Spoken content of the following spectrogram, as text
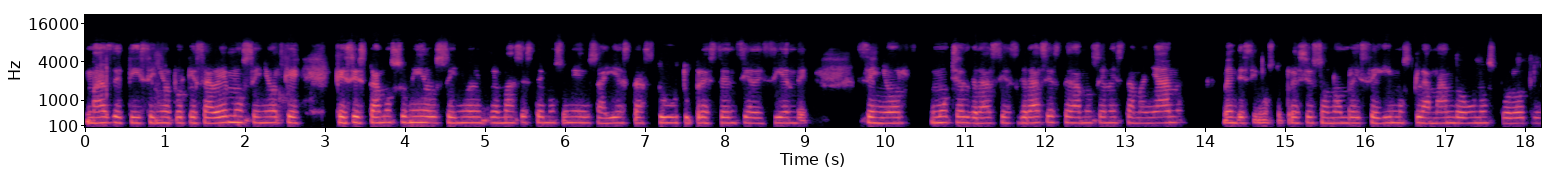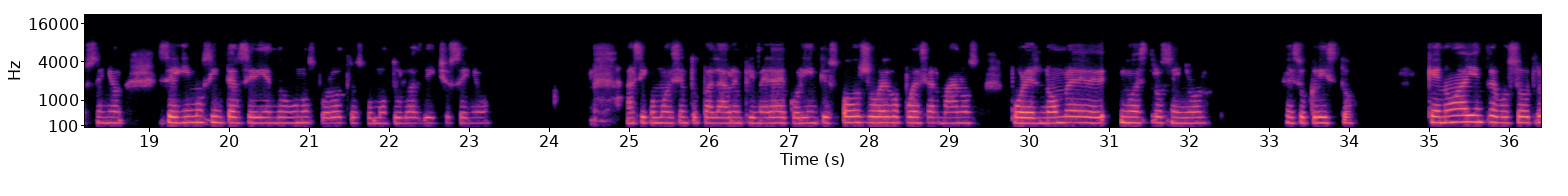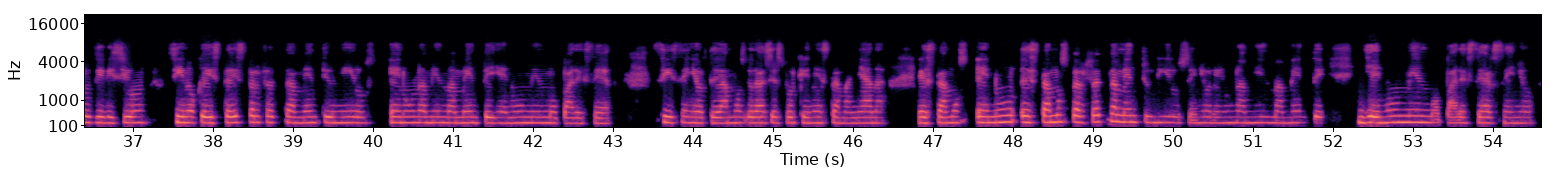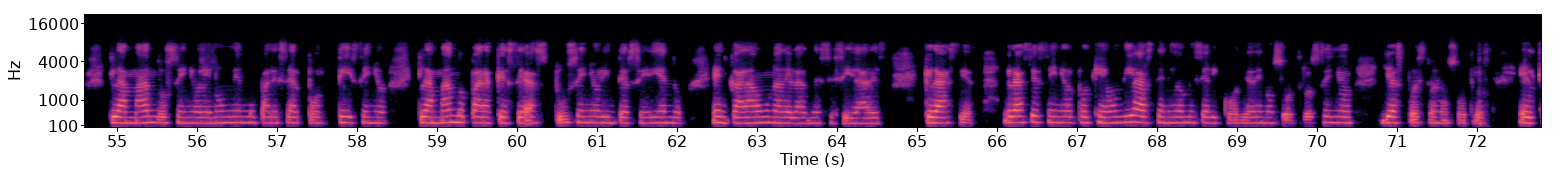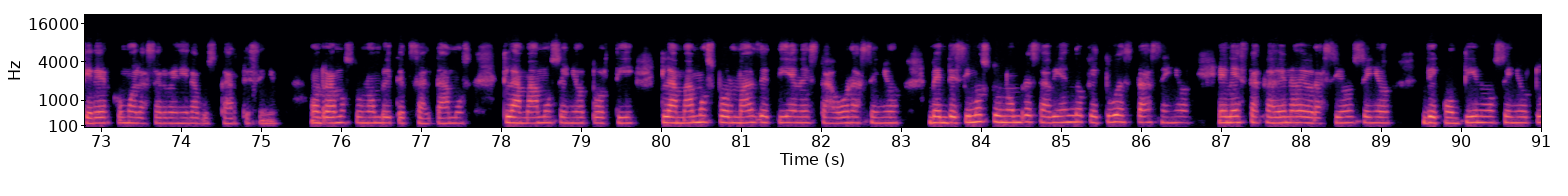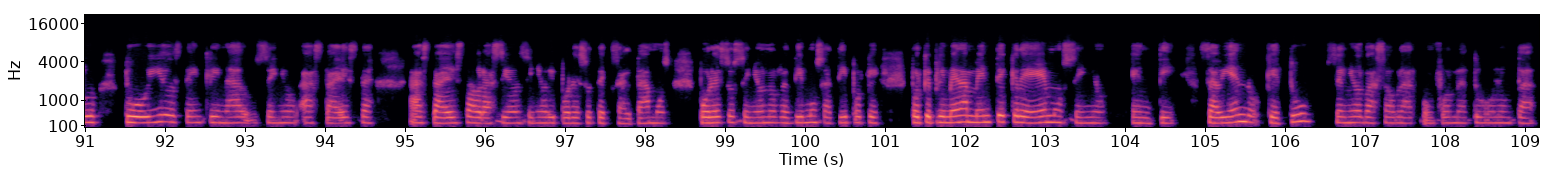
más de ti, Señor, porque sabemos, Señor, que, que si estamos unidos, Señor, entre más estemos unidos, ahí estás tú, tu presencia desciende. Señor, muchas gracias. Gracias te damos en esta mañana. Bendecimos tu precioso nombre y seguimos clamando unos por otros, Señor. Seguimos intercediendo unos por otros, como tú lo has dicho, Señor. Así como dice en tu palabra en Primera de Corintios, os ruego pues, hermanos, por el nombre de nuestro Señor Jesucristo, que no hay entre vosotros división, sino que estéis perfectamente unidos en una misma mente y en un mismo parecer. Sí, Señor, te damos gracias porque en esta mañana estamos en un estamos perfectamente unidos, Señor, en una misma mente y en un mismo parecer, Señor, clamando, Señor, en un mismo parecer por ti, Señor, clamando para que seas tú, Señor, intercediendo en cada una de las necesidades. Gracias, gracias Señor, porque un día has tenido misericordia de nosotros, Señor, y has puesto en nosotros el querer como el hacer venir a buscarte, Señor. Honramos tu nombre y te exaltamos. Clamamos, Señor, por ti. Clamamos por más de ti en esta hora, Señor. Bendecimos tu nombre sabiendo que tú estás, Señor, en esta cadena de oración, Señor, de continuo, Señor. Tu, tu oído está inclinado, Señor, hasta esta hasta esta oración, Señor, y por eso te exaltamos. Por eso, Señor, nos rendimos a ti porque porque primeramente creemos, Señor, en ti sabiendo que tú, Señor, vas a obrar conforme a tu voluntad.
